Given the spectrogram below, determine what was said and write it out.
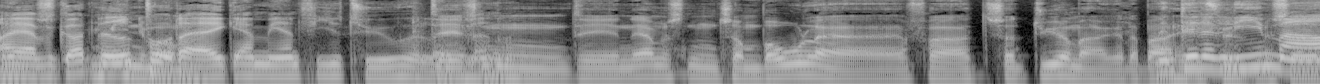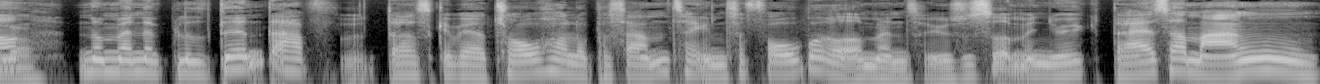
Og jeg vil godt vide på, at der ikke er mere end 24. Eller Det er, et eller sådan, det er nærmest sådan en tombola fra så dyremarked, der bare Men det er da lige meget. Når man er blevet den, der, har, der skal være tovholder på samtalen, så forbereder man sig jo. Så sidder man jo ikke. Der er så mange.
